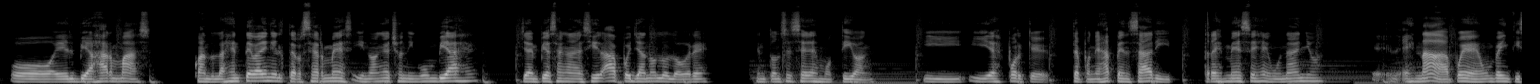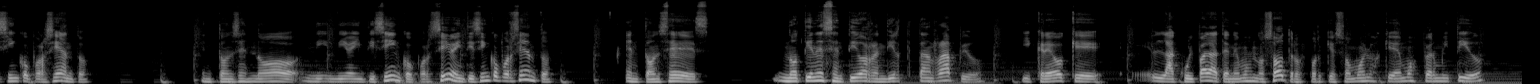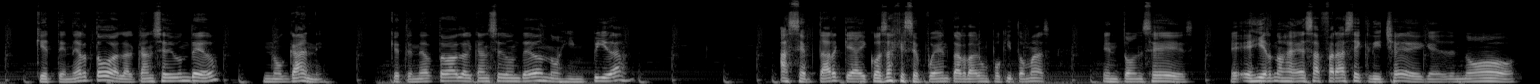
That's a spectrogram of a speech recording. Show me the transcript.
o el viajar más. Cuando la gente va en el tercer mes y no han hecho ningún viaje, ya empiezan a decir, ah, pues ya no lo logré. Entonces se desmotivan. Y, es porque te pones a pensar y tres meses en un año es nada, pues es un 25%. Entonces no, ni, ni 25, por sí, 25%. Entonces no tiene sentido rendirte tan rápido. Y creo que la culpa la tenemos nosotros, porque somos los que hemos permitido que tener todo al alcance de un dedo nos gane. Que tener todo al alcance de un dedo nos impida aceptar que hay cosas que se pueden tardar un poquito más. Entonces, es irnos a esa frase cliché que no,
